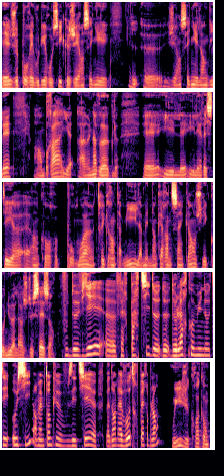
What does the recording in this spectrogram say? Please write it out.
Et je pourrais vous dire aussi que j'ai enseigné, euh, j'ai enseigné l'anglais en braille à un aveugle. Et il, il est resté euh, encore pour moi un très grand ami. Il a maintenant 45 ans. Je l'ai connu à l'âge de 16 ans. Vous deviez euh, faire partie de, de, de, leur communauté aussi, en même temps que vous étiez euh, bah, dans la vôtre, Père Blanc? Oui, je crois qu'on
